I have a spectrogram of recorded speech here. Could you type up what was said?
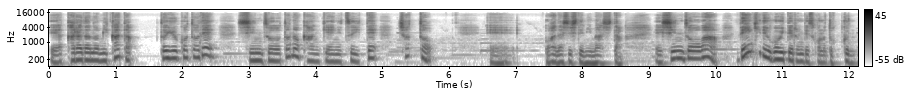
えー、体の見方ということで心臓との関係についてちょっと、えー、お話ししてみました、え心臓は電気で動いてるんですこのドックン。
